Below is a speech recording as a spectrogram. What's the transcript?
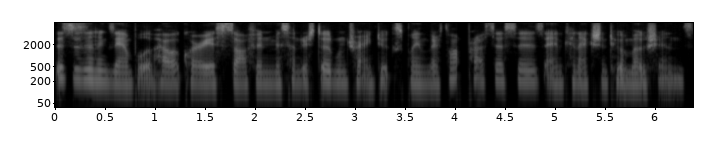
This is an example of how Aquarius is often misunderstood when trying to explain their thought processes and connection to emotions.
